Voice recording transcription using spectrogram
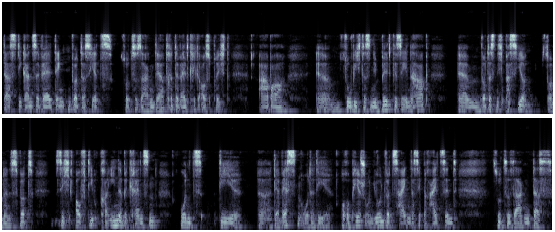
dass die ganze Welt denken wird, dass jetzt sozusagen der dritte Weltkrieg ausbricht. Aber ähm, so wie ich das in dem Bild gesehen habe, ähm, wird das nicht passieren, sondern es wird sich auf die Ukraine begrenzen und die, äh, der Westen oder die Europäische Union wird zeigen, dass sie bereit sind, sozusagen das,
